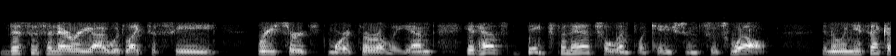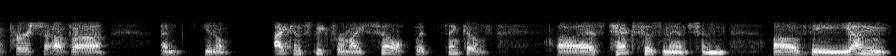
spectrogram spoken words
this is an area I would like to see researched more thoroughly, and it has big financial implications as well. You know, when you think a person of a, and you know, I can speak for myself, but think of uh, as Tex has mentioned, of the young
